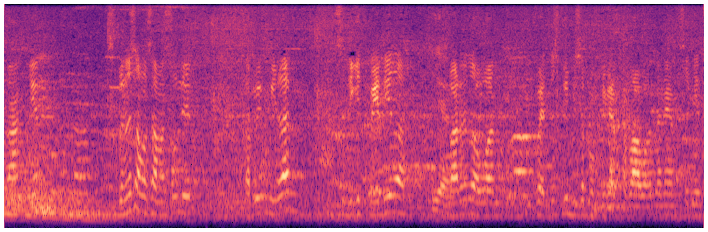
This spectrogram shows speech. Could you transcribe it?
terakhir sebenarnya sama-sama sulit. Tapi Milan sedikit pede lah. Iya. kemarin lawan Juventus dia bisa memberikan perlawanan yang sengit.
